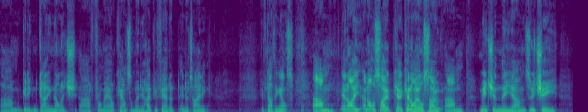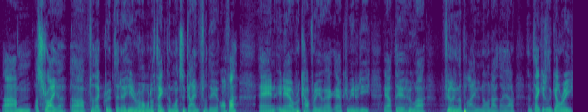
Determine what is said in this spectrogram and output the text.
um getting gaining knowledge uh, from our council meeting. I hope you found it entertaining, if nothing else. Um, and I and also can I also um, mention the um, Tzu Chi um, Australia uh, for that group that are here, and I want to thank them once again for their offer and in our recovery of our, our community out there who are feeling the pain, and I know they are. And thank you to the gallery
